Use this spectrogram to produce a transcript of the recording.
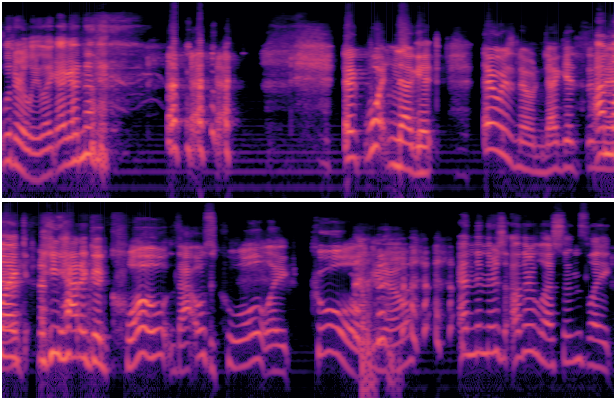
literally, like, I got nothing. Like, what nugget? There was no nuggets I'm there. like, he had a good quote. That was cool. Like, cool, you know? and then there's other lessons like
